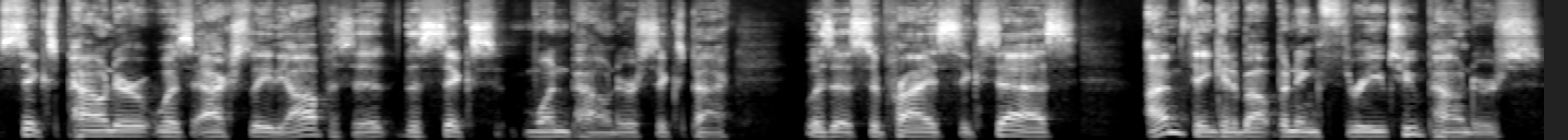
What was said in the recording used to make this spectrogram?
six pounder was actually the opposite. The six one pounder, six pack, was a surprise success. I'm thinking about putting three two pounders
